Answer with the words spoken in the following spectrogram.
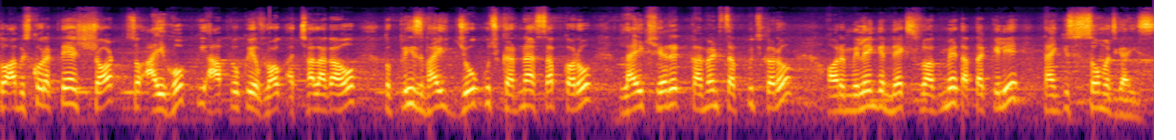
तो अब इसको रखते हैं शॉर्ट सो आई होप कि आप लोग को ये व्लॉग अच्छा लगा हो. तो प्लीज़ भाई, जो कुछ करना है सब करो. लाइक शेयर कमेंट सब कुछ करो. और मिलेंगे नेक्स्ट व्लॉग में. तब तक के लिए thank you so much guys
